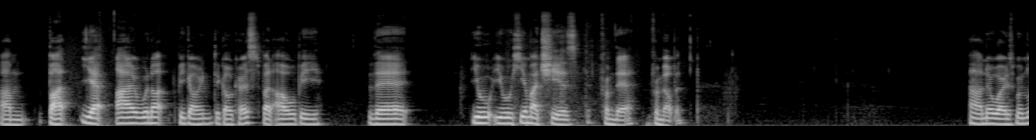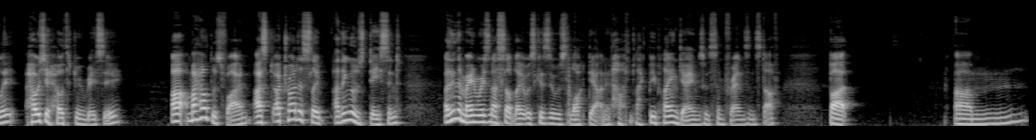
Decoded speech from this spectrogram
Um, but yeah, I will not be going to Gold Coast, but I will be there. You you will hear my cheers from there, from Melbourne. Uh, no worries, Wimley. How was your health during VCE? Uh, my health was fine. I, I tried to sleep. I think it was decent. I think the main reason I slept late was because it was lockdown and I'd like be playing games with some friends and stuff. But um,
